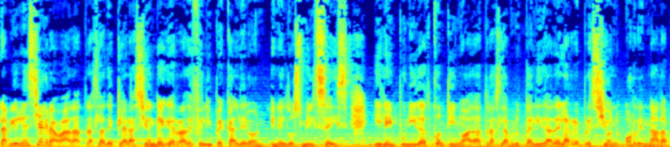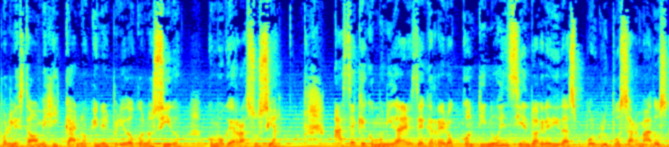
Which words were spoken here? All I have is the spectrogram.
La violencia agravada tras la declaración de guerra de Felipe Calderón en el 2006 y la impunidad continuada tras la brutalidad de la represión ordenada por el Estado mexicano en el periodo conocido como Guerra Sucia, hace que comunidades de Guerrero continúen siendo agredidas por grupos armados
